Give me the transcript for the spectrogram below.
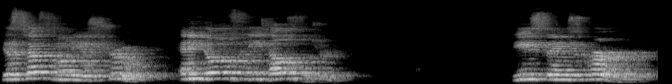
His testimony is true, and he knows that he tells the truth. These things occurred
